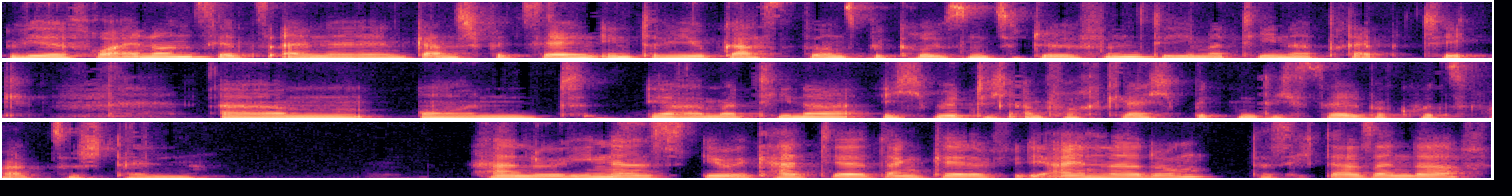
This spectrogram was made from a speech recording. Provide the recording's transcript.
Wir freuen uns, jetzt einen ganz speziellen Interviewgast bei uns begrüßen zu dürfen, die Martina Treptik. Ähm, und ja, Martina, ich würde dich einfach gleich bitten, dich selber kurz vorzustellen. Hallo Ines, liebe Katja, danke für die Einladung, dass ich da sein darf.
